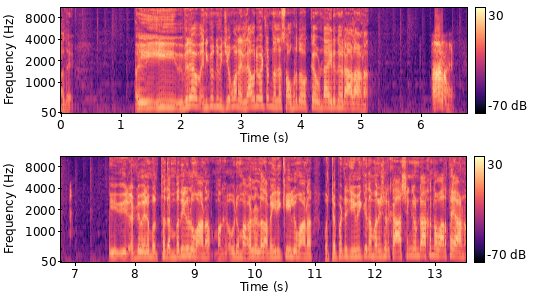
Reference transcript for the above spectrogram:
അതെ. ഈ ഇവർ എനിക്കൊന്ന് വിജയകുമാർ എല്ലാവരുമായിട്ടും നല്ല സൗഹൃദമൊക്കെ ഉണ്ടായിരുന്ന ഒരാളാണ്. ആണ്. ഈ രണ്ടുപേരും വൃദ്ധ ദമ്പതികളുമാണ്. ഒരു മകളുള്ളത് അമേരിക്കയിലുമാണ്. ഒറ്റപ്പെട്ട് ജീവിക്കുന്ന മനുഷ്യർക്ക് ആശങ്ക ഉണ്ടാക്കുന്ന വാർത്തയാണ്.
